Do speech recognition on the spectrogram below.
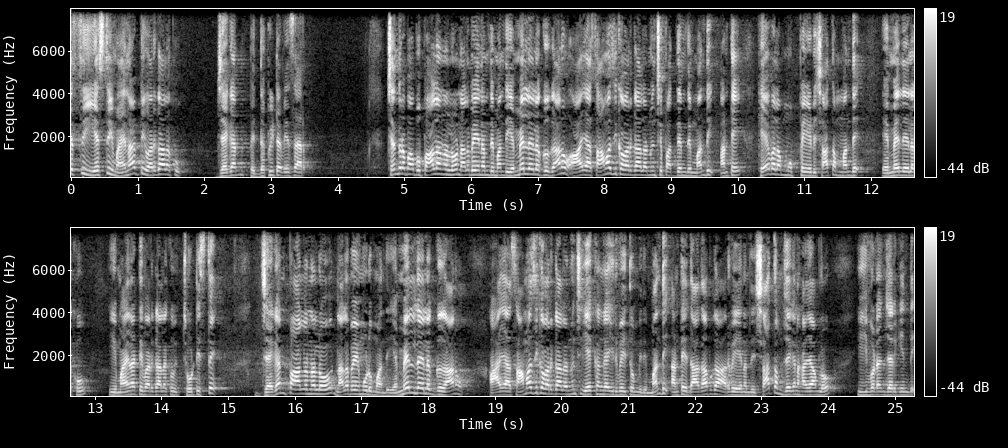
ఎస్సీ ఎస్టీ మైనార్టీ వర్గాలకు జగన్ పెద్దపీట వేశారు. చంద్రబాబు పాలనలో నలభై ఎనిమిది మంది ఎమ్మెల్యేలకు గాను ఆయా సామాజిక వర్గాల నుంచి పద్దెనిమిది మంది అంటే కేవలం ముప్పై ఏడు శాతం మందే ఎమ్మెల్యేలకు ఈ మైనార్టీ వర్గాలకు చోటిస్తే జగన్ పాలనలో నలభై మూడు మంది ఎమ్మెల్యేలకు గాను ఆయా సామాజిక వర్గాల నుంచి ఏకంగా ఇరవై తొమ్మిది మంది అంటే దాదాపుగా అరవై ఎనిమిది శాతం జగన్ హయాంలో ఇవ్వడం జరిగింది.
